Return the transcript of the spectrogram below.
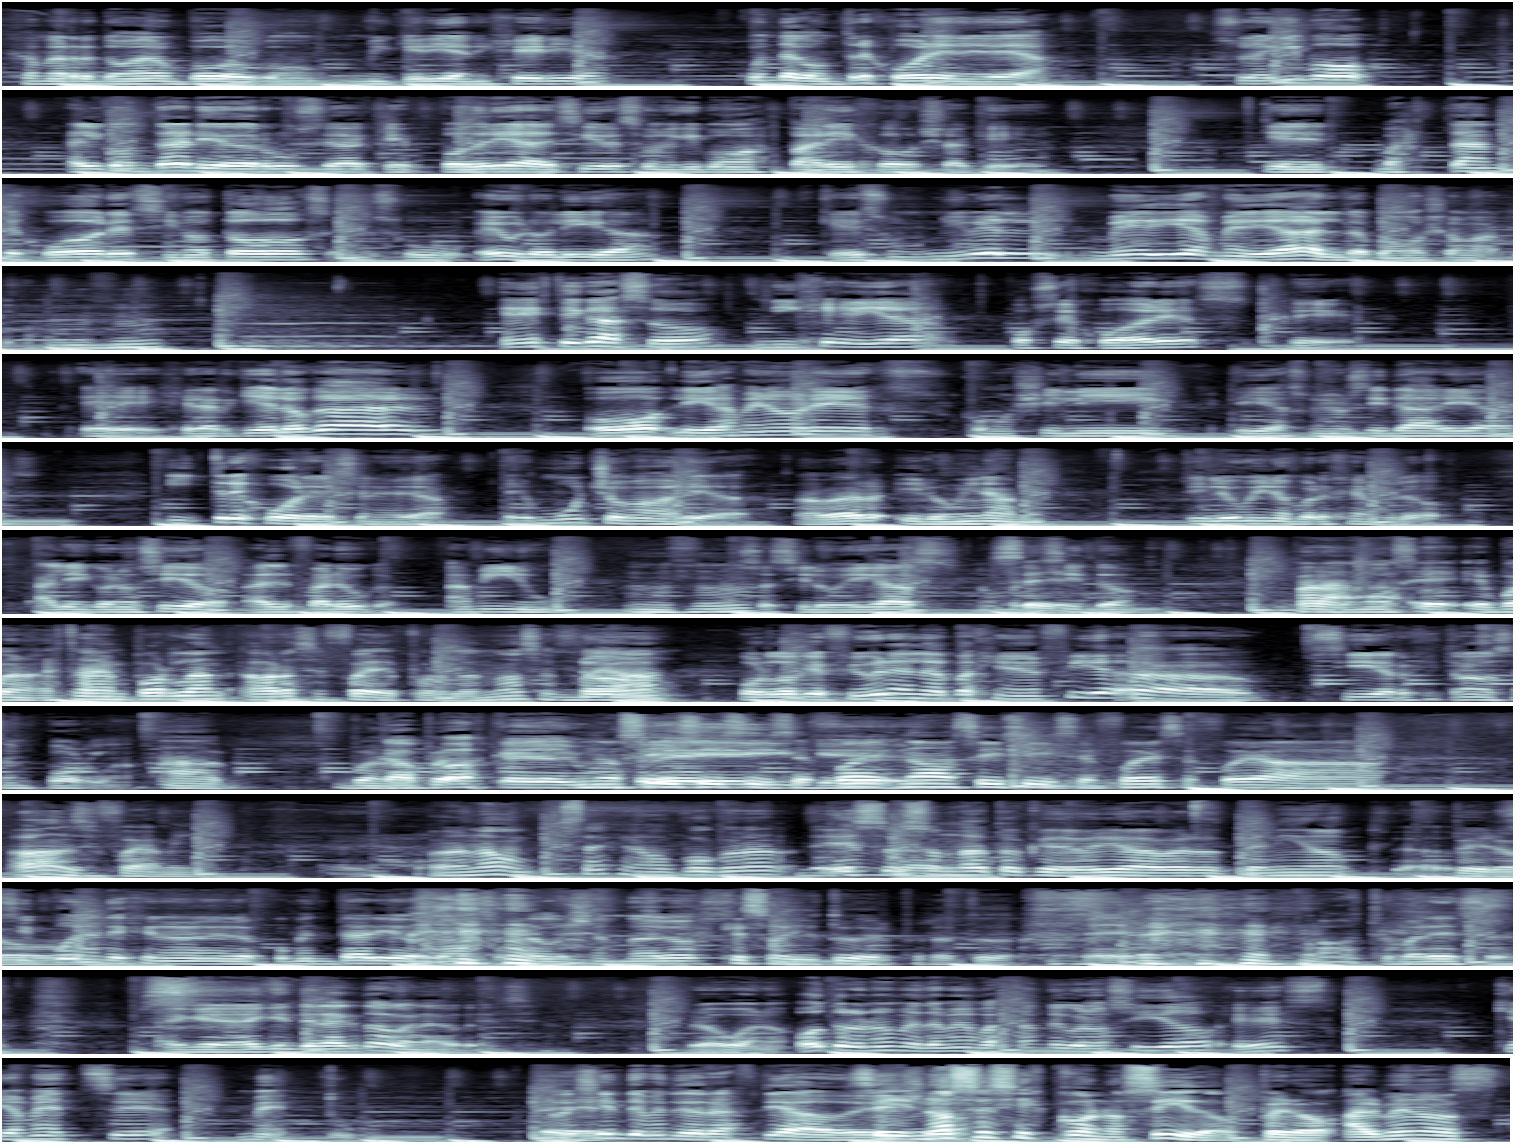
Déjame retomar un poco con mi querida Nigeria. Cuenta con tres jugadores en NBA. Es un equipo, al contrario de Rusia, que podría decirse un equipo más parejo, ya que tiene bastantes jugadores, si no todos, en su Euroliga, que es un nivel media, media alta, podemos llamarlo. En este caso, Nigeria posee jugadores de eh, jerarquía local o ligas menores, como G-League, ligas universitarias, y tres jugadores en NBA. Es mucho más variada. A ver, iluminame. Te ilumino, por ejemplo, alguien conocido, Al Farouk Aminu. No sé si lo ubicás, nombrecito. Hermoso. eh, eh, bueno, estaba en Portland, ahora se fue de Portland, ¿no? Se fue No, a... por lo que figura en la página de FIA, sigue registrándose en Portland. a- bueno, Capaz pero- que hay un No, sí, sí, sí, se que- fue. No, sí, sí, se fue, se fue a. ¿A dónde se fue a mí? Bueno, no, ¿sabes que no me puedo acordar? Eso es un dato que debería haber tenido, Claro. pero. Si pueden, déjenlo en los comentarios, vamos a estar leyéndolos. Que soy youtuber, pero todo. Eh, ¿Cómo te parece? Hay que, hay que interactuar con la audiencia. Pero bueno, otro nombre también bastante conocido es Kiametse Metu. Eh, Recientemente drafteado, de Sí, hecho. no sé si es conocido, pero al menos.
